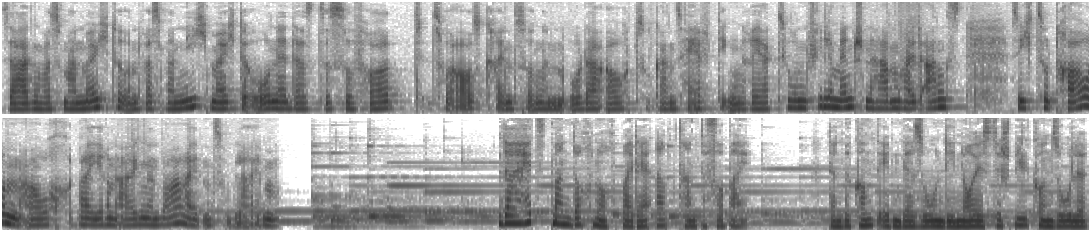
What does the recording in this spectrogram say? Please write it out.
sagen, was man möchte und was man nicht möchte, ohne dass das sofort zu Ausgrenzungen oder auch zu ganz heftigen Reaktionen. Viele Menschen haben halt Angst, sich zu trauen, auch bei ihren eigenen Wahrheiten zu bleiben. Da hetzt man doch noch bei der Erbtante vorbei. Dann bekommt eben der Sohn die neueste Spielkonsole,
